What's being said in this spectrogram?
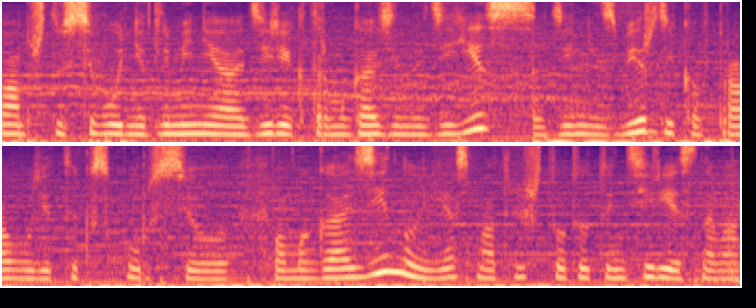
вам, что сегодня для меня директор магазина Диес Денис Бердиков проводит экскурсию по магазину, и я смотрю, что тут интересного.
